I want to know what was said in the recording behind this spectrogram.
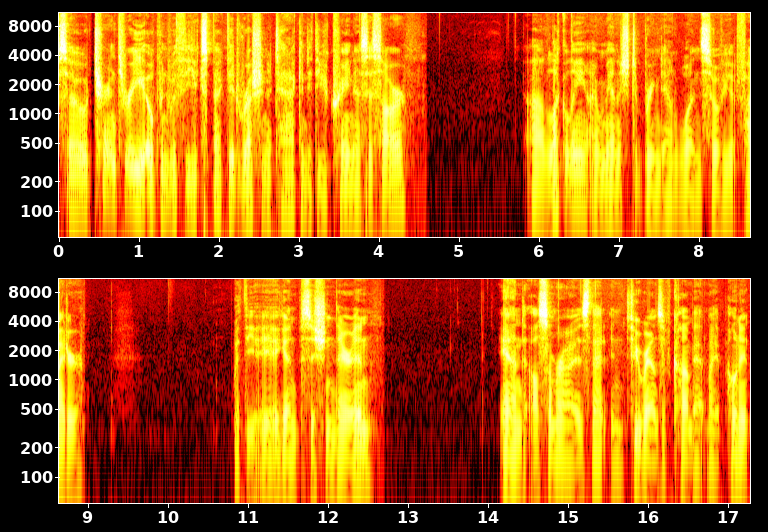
So turn three opened with the expected Russian attack into the Ukraine SSR. Uh, luckily, I managed to bring down one Soviet fighter with the AA gun positioned therein. And I'll summarize that in two rounds of combat, my opponent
